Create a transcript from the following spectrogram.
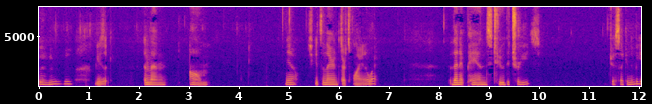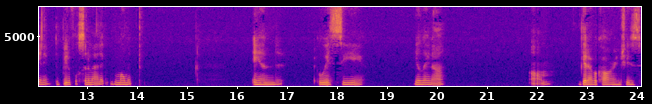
music, and then, um, yeah, she gets in there and starts flying away. Then it pans to the trees, just like in the beginning, the beautiful cinematic moment. And we see Yelena um, get out of a car and she's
